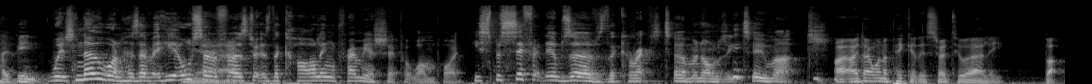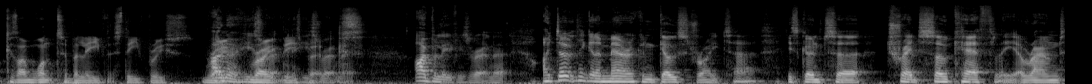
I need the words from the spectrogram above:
I've been Which no one has ever. He also Yeah. refers to it as the Carling Premiership at one point. He specifically observes the correct terminology too much. I, I don't want to pick at this thread too early, but because I want to believe that Steve Bruce wrote, I know he's wrote written these it. He's books. written it. I believe he's written it. I don't think an American ghostwriter is going to tread so carefully around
